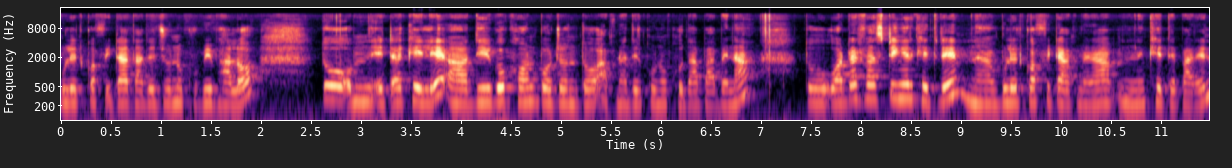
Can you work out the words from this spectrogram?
বুলেট কফিটা তাদের জন্য খুবই ভালো। তো এটা খেলে দীর্ঘক্ষণ পর্যন্ত আপনাদের কোনো ক্ষুধা পাবে না। তো ওয়াটার ফাস্টিংয়ের ক্ষেত্রে বুলেট কফিটা আপনারা খেতে পারেন।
